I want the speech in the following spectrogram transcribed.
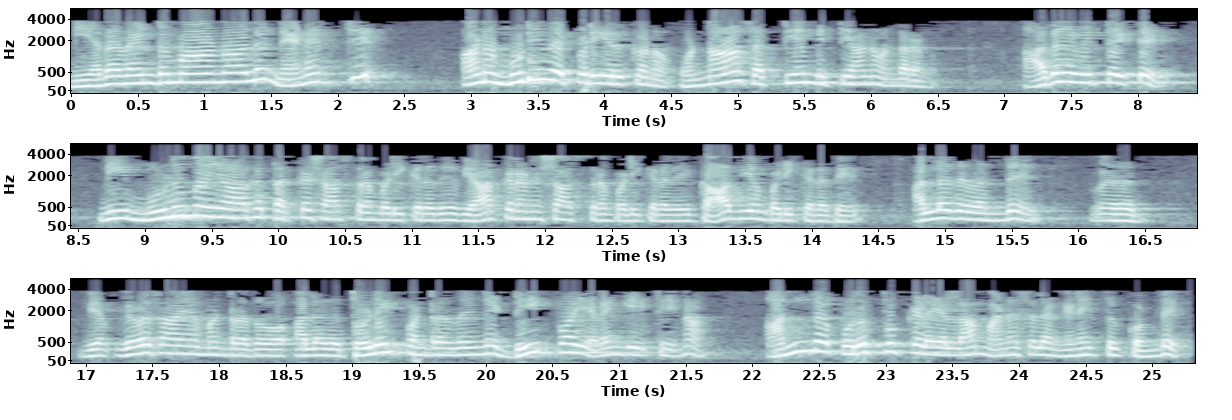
நீ எதை வேண்டுமானாலும் நினைச்சு ஆனா முடிவு எப்படி இருக்கணும்? ஒன்னா சத்தியம் மித்தியான்னு வந்துடணும் அதை விட்டுட்டு நீ முழுமையாக தர்க்க சாஸ்திரம் படிக்கிறது வியாக்கரண சாஸ்திரம் படிக்கிறது காவியம் படிக்கிறது அல்லது வந்து விவசாயம் பண்றதோ அல்லது தொழில் பண்றதுன்னு டீப்பா இறங்கிட்டீங்கன்னா அந்த பொறுப்புகளை எல்லாம் மனசுல நினைத்து கொண்டு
